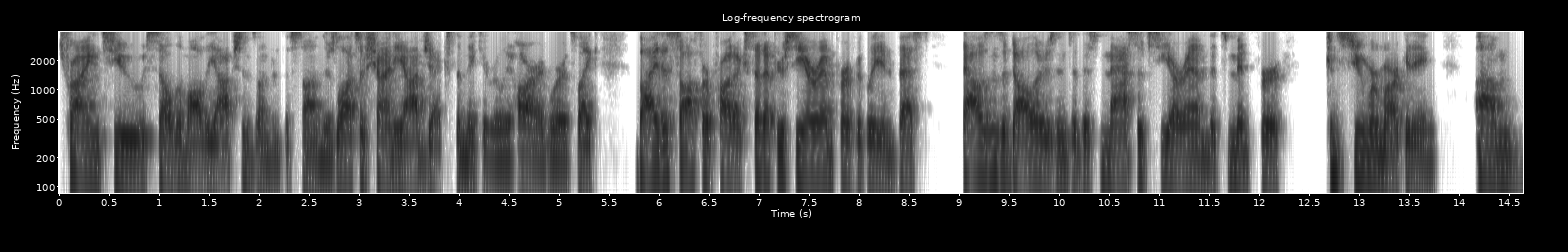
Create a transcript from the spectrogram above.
trying to sell them all the options under the sun. There's lots of shiny objects that make it really hard. Where it's like buy the software product, set up your CRM perfectly, invest thousands of dollars into this massive CRM that's meant for consumer marketing. Um,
